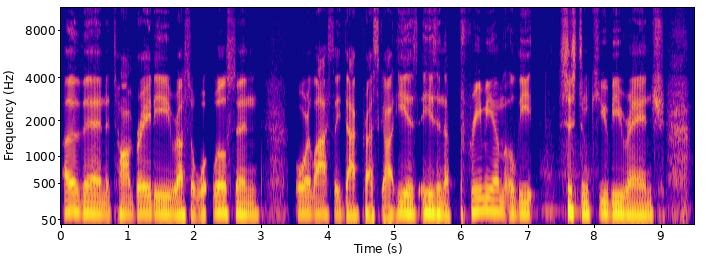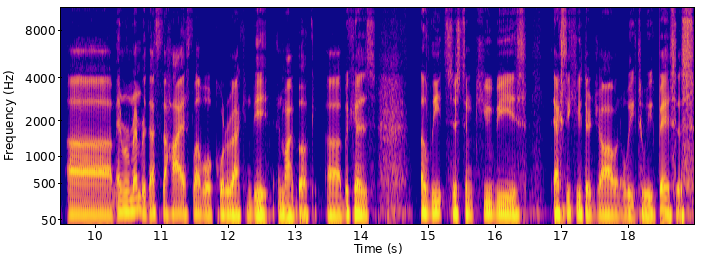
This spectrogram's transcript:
other than Tom Brady, Russell Wilson, or lastly Dak Prescott. He is he's in the premium elite system QB range. Um, and remember, that's the highest level a quarterback can be in my book uh, because elite system QBs execute their job on a week to week basis.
